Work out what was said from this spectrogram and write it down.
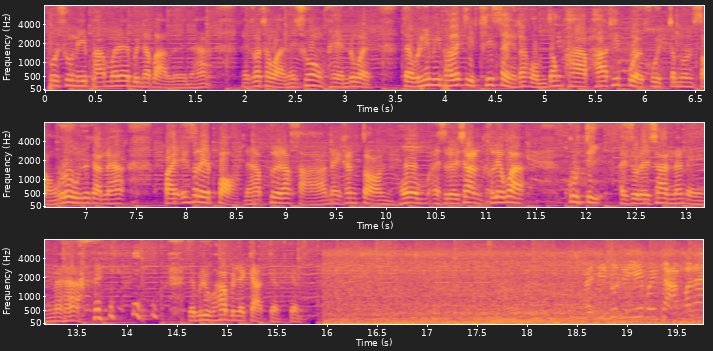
เพราะช่วงนี้พระไม่ได้บิณฑบาตเลยนะฮะ แล้วก็ถวายในช่วงเพลนด้วย แต่วันนี้มีภารกิจพิเศษครับผมต้องพาพระที่ป่วยโควิดจำนวน 2 รูปด้วยกันนะฮะ ไปเอ็กซเรย์ปอดนะครับเพื่อรักษาในขั้นตอนโฮมไอโซเลชันเขาเรียกว่ากุฏิไอโซเลชันนั่นเองนะฮะ เดี๋ยวไปดูภาพบรรยากาศกันกัน ไปจากมาได้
